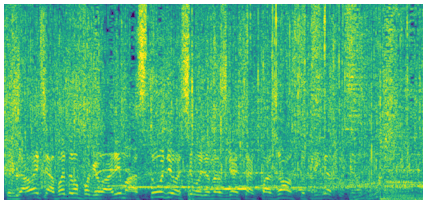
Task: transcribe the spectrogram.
Так давайте об этом поговорим. А студио сегодня у нас в гостях. Пожалуйста, приветствуйте.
